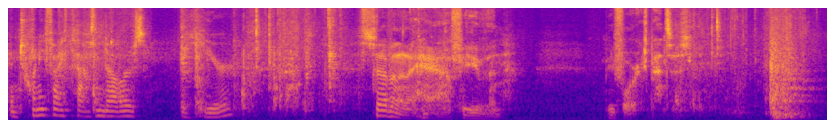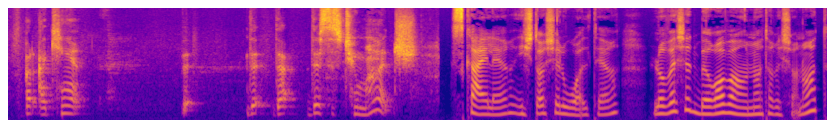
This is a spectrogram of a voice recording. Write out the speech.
and twenty-five thousand dollars a year? Seven and a half, even. Before expenses. But I can't. That, that, that this is too much. סקיילר, אשתו של וולטר, לובשת ברוב העונות הראשונות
